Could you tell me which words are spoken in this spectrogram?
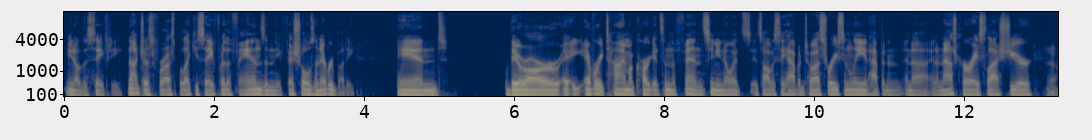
you know, the safety, not just for us, but like you say, for the fans and the officials and everybody, and there are every time a car gets in the fence, and you know it's it's obviously happened to us recently. It happened in, in a in a NASCAR race last year, Yeah.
